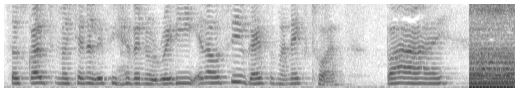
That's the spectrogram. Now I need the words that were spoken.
subscribe to my channel if you haven't already and i'll see you guys in my next one. Bye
